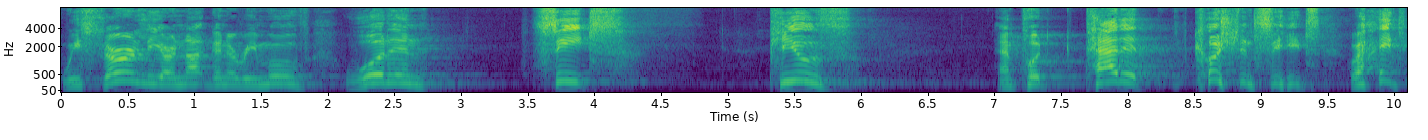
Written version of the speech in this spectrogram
we certainly are not going to remove wooden seats, pews and put padded cushion seats, right?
